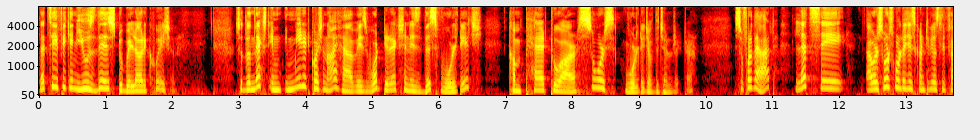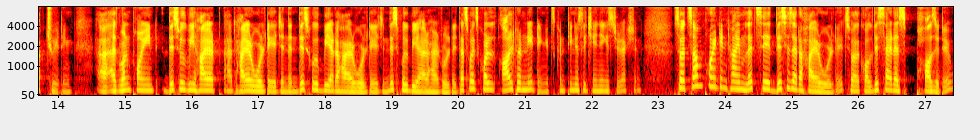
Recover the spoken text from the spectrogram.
let's see if we can use this to build our equation. So the next Im immediate question I have is what direction is this voltage compared to our source voltage of the generator. So for that, let's say our source voltage is continuously fluctuating. Uh, at one point, this will be higher at higher voltage, and then this will be at a higher voltage, and this will be at a higher voltage. That's why it's called alternating. It's continuously changing its direction. So at some point in time, let's say this is at a higher voltage. So I'll call this side as positive,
